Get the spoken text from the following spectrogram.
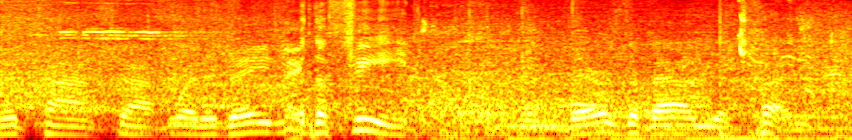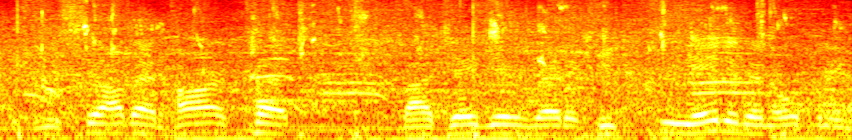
Good time shot. Boy, today the feed. There's the value of cutting. You saw that hard cut by J.J. Redick. He created an opening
